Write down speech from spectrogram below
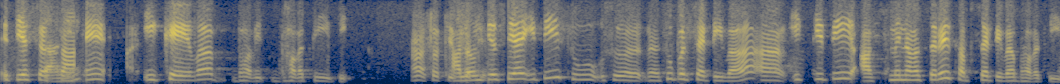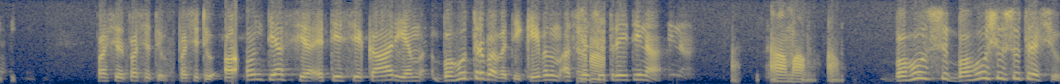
इत्यस्य स्थाने इक् एव भवि भवति इति। अलोन्त्यस्य इति सूपर् सेट् इव इक् इति अस्मिन् अवसरे सब्सेट् इव भवति इति। पश्य पश्यतु पश्यतु। अलोन्त्यस्य इत्यस्य कार्यं बहुत्र भवति केवलम् अस्मिन् सूत्रे इति न? आमाम् आम्। बहुषु बहुषु सूत्रेषु।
